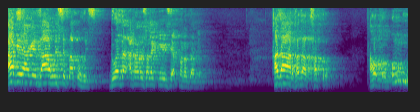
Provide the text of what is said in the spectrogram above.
আগে আগে যা হয়েছে তা তো হয়েছে। দু সালে কি হয়েছে আপনারা জানেন? হাজার হাজার ছাত্র আহত পঙ্গু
